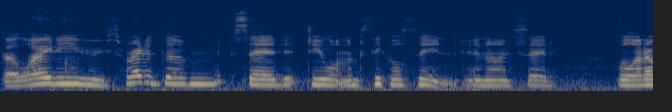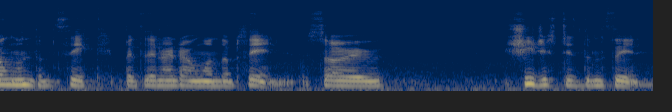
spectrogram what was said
the lady who threaded them said, do you want them thick or thin? And I said, well, I don't want them thick, but then I don't want them thin. So she just did them thin.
